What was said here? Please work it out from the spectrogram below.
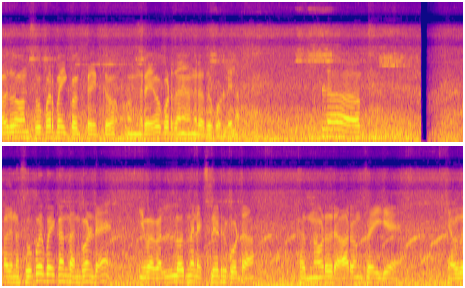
ಯಾವುದೋ ಒಂದು ಸೂಪರ್ ಬೈಕ್ ಹೋಗ್ತಾ ಇತ್ತು. ಒಂದು ರೇವ್ ಕೊಡ್ತಾನೆ ಅಂದರೆ ಅದು ಕೊಡಲಿಲ್ಲ. ಅದನ್ನು ಸೂಪರ್ ಬೈಕ್ ಅಂತ ಅಂದ್ಕೊಂಡೆ ಇವಾಗ ಅಲ್ಲೋದ್ಮೇಲೆ ಎಕ್ಸ್ಲೇಟ್ರ್ ಕೊಟ್ಟ. ಅದು ನೋಡಿದ್ರೆ ಆರ್ ಒನ್ ಫೈವ್ಗೆ ಯಾವುದೋ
